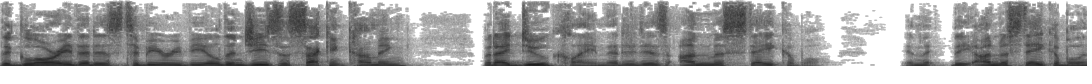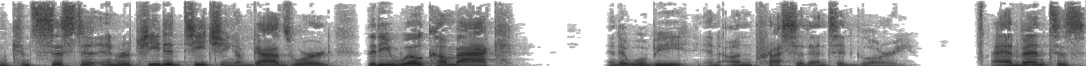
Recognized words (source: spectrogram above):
the glory that is to be revealed in Jesus' second coming, but I do claim that it is unmistakable in the, the unmistakable and consistent and repeated teaching of God's word that he will come back and it will be an unprecedented glory. Advent is,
